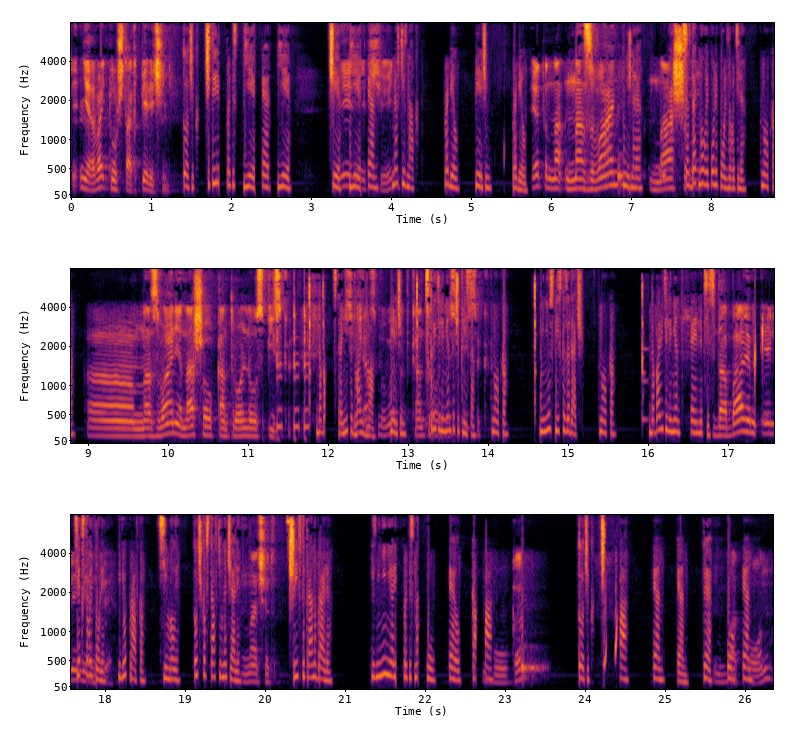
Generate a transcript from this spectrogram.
Не, давайте лучше так, перечень. Точек. 4. Пропис. Е. Р. Е. Ч. Е. Н. Мягкий знак. Пробел. Перечень. Пробел. Это на- название Нижняя. нашего, Создать новое поле пользователя. Кнопка. э, название нашего контрольного списка. Страница 2 Сейчас 2. мы в Перечень. этот контрольный элементы чек-листа. список. Кнопка. Меню списка задач. Кнопка. Добавить элемент. Эллипсис. Добавим Текстовое поле. элементы. Идет правка. Символы. Точка вставки в начале. Значит, Шрифт экрана Брайля. Изменение. Прописано. У. Л. К. А. булка, Точек. Ч. А. Н. Н. Т. О. Н.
